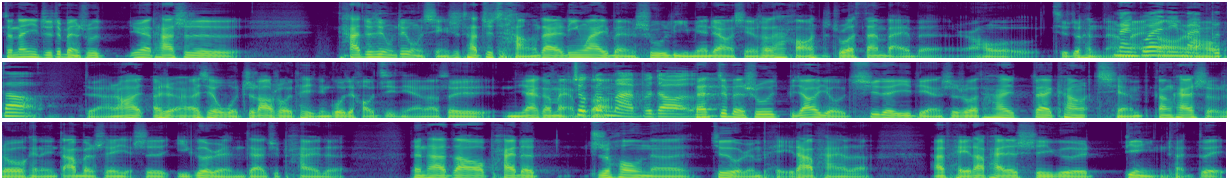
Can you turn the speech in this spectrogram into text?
真的一直这本书，因为它是它就是用这种形式，它去藏在另外一本书里面这样形式，它好像只出了三百本，然后其实就很难买到，难怪你买不到。对啊，然后而且而且我知道说它已经过去好几年了，所以你压根买不到，就更买不到了。但这本书比较有趣的一点是说，他在刚前刚开始的时候，可能大部分时间也是一个人在去拍的，但他到拍的之后呢，就有人陪他拍了，而陪他拍的是一个电影团队，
